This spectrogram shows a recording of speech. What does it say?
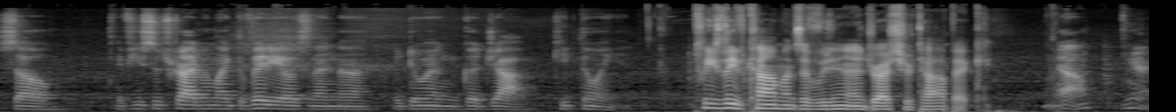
So, if you subscribe and like the videos, then uh, you're doing a good job. Keep doing it. Please leave comments if we didn't address your topic. Yeah. Yeah,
